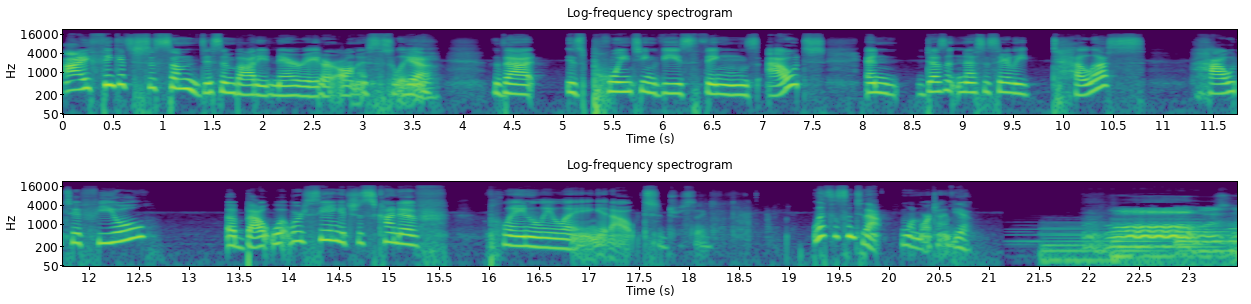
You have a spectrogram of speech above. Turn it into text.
i think it's just some disembodied narrator honestly Yeah. That is pointing these things out and doesn't necessarily tell us how to feel about what we're seeing it's just kind of plainly laying it out Interesting. let's listen to that one more time Yeah. Rosen.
